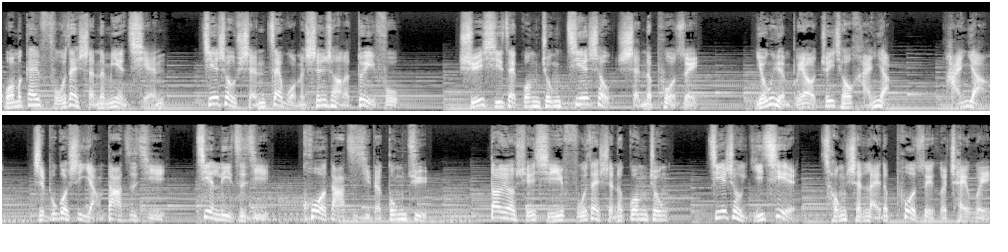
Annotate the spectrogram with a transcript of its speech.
我们该伏在神的面前，接受神在我们身上的对付，学习在光中接受神的破碎，永远不要追求涵养，涵养只不过是养大自己、建立自己、扩大自己的工具，倒要学习伏在神的光中，接受一切从神来的破碎和拆毁，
